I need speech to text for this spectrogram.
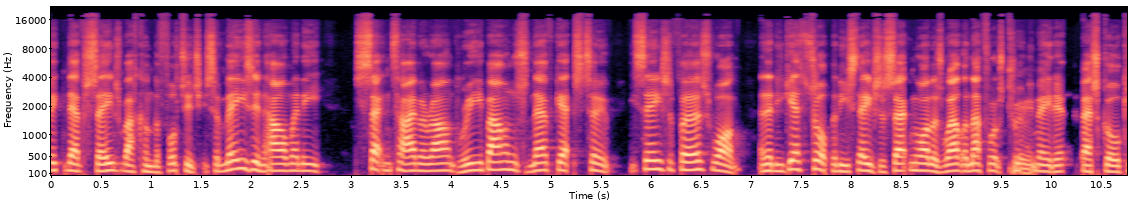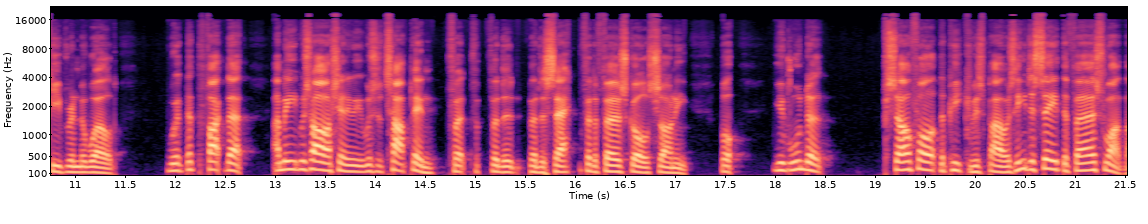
big Nev saves back on the footage, it's amazing how many second time around rebounds Nev gets to. He saves the first one, and then he gets up and he saves the second one as well, and that's what's truly made him the best goalkeeper in the world. With the fact that I mean, it was harsh anyway. It was a tap in for, for, for the for the sec for the first goal, Sonny. But you wonder, Southall at the peak of his powers, he'd have saved the first one,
